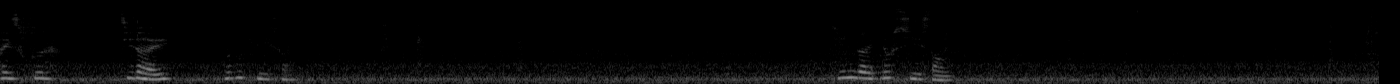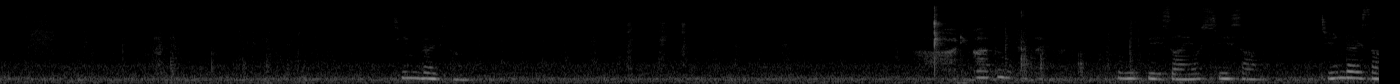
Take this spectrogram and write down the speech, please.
海賊時代のぶきびさん陣来ヨッシーさん。陣来さん。あありがとうございます。トムピーさんヨッシーさん。陣来さん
